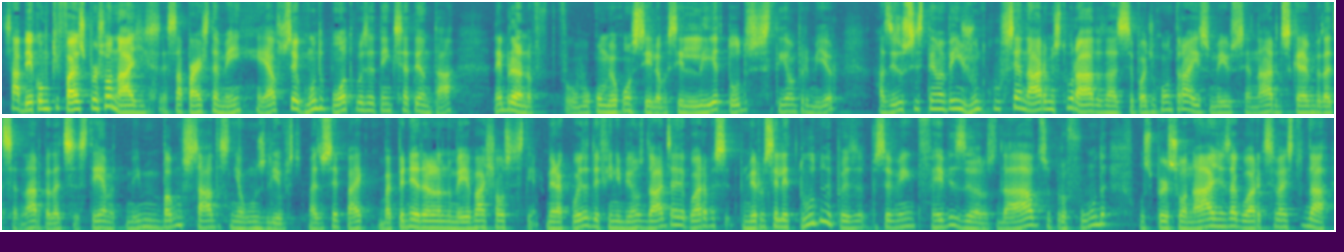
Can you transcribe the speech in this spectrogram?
saber como que faz os personagens. Essa parte também é o segundo ponto que você tem que se atentar. Lembrando, o meu conselho, é você ler todo o sistema primeiro, às vezes o sistema vem junto com o cenário misturado, tá? Você pode encontrar isso, meio cenário, descreve um pedaço de cenário, um pedaço de sistema, meio bagunçado assim em alguns livros. Mas você vai, vai peneirando lá no meio e vai achar o sistema. Primeira coisa, define bem os dados, aí agora você, primeiro você lê tudo, depois você vem revisando os dados, se aprofunda, os personagens agora que você vai estudar.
